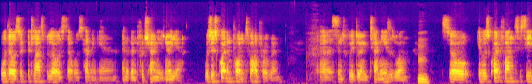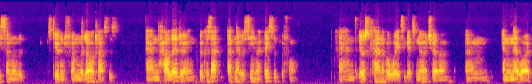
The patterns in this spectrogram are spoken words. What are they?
well, there was a, a class below us that was having a, an event for Chinese New Year, which is quite important to our program uh, since we're doing Chinese as well. Hmm. So it was quite fun to see some of the students from the lower classes and how they're doing because I I'd never seen their faces before, and it was kind of a way to get to know each other um, and network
